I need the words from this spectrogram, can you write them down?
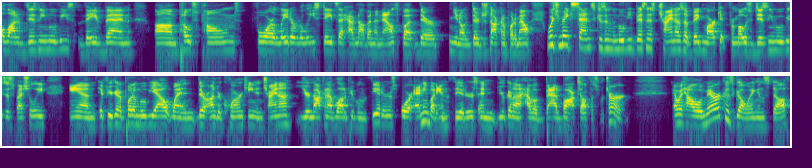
a lot of Disney movies, they've been um, postponed for later release dates that have not been announced, but they're, you know, they're just not going to put them out, which makes sense because in the movie business, China's a big market for most Disney movies, especially. And if you're going to put a movie out when they're under quarantine in China, you're not going to have a lot of people in the theaters or anybody in the theaters, and you're going to have a bad box office return. And with how America's going and stuff,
